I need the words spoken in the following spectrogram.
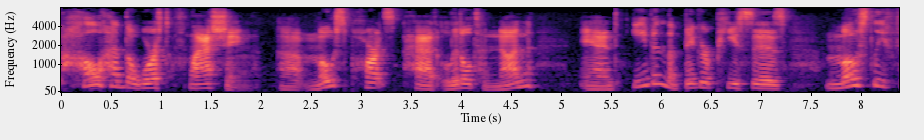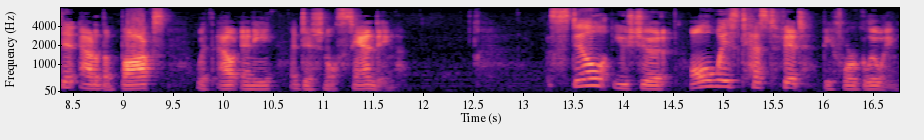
hull had the worst flashing. Uh, most parts had little to none, and even the bigger pieces mostly fit out of the box without any additional sanding. Still, you should always test fit before gluing.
